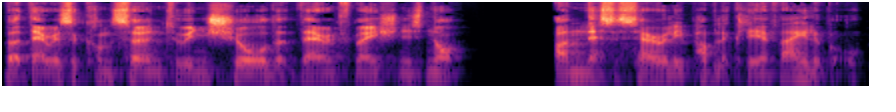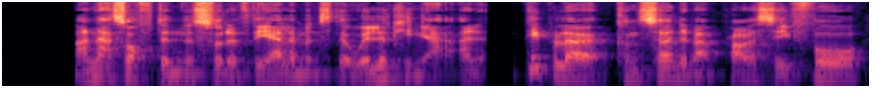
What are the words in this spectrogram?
but there is a concern to ensure that their information is not unnecessarily publicly available. And that's often the sort of the elements that we're looking at. And people are concerned about privacy for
